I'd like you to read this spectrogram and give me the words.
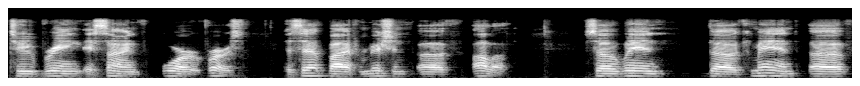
to bring a sign or verse, except by permission of Allah. So when the command of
